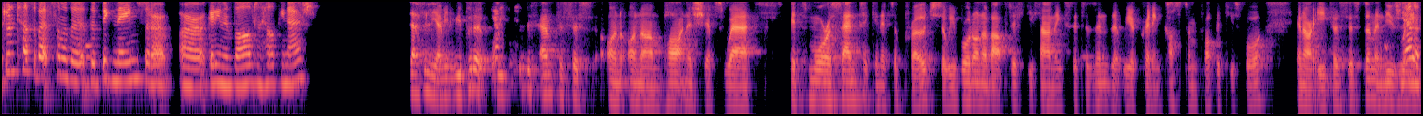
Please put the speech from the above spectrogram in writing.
But do you want to tell us about some of the, the big names that are, are getting involved and helping out? Definitely. I mean, we put a we put this emphasis on on um, partnerships where it's more authentic in its approach. So we brought on about 50 founding citizens that we are creating custom properties for in our ecosystem. And these really,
